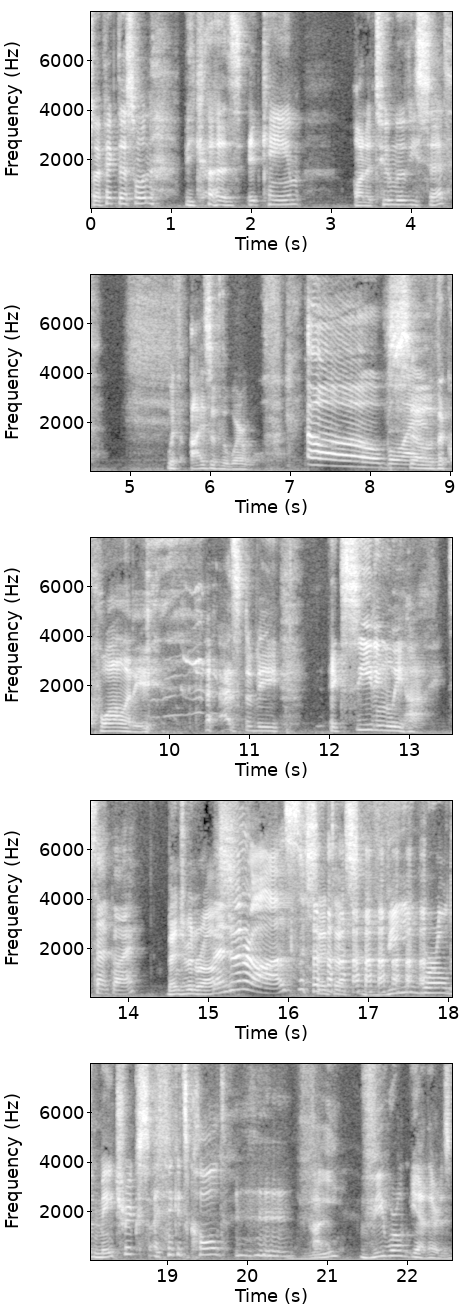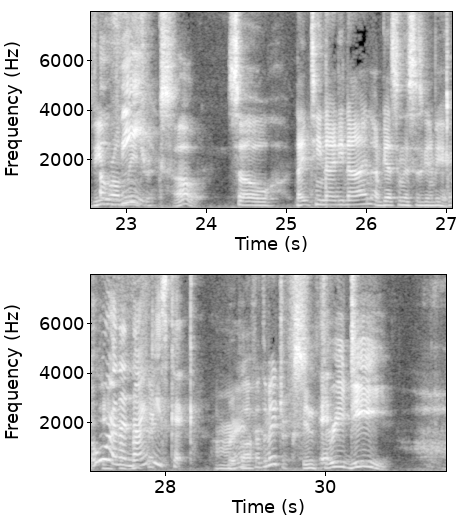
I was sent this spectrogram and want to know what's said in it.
So I picked this one because it came on a two movie set with Eyes of the Werewolf. Oh boy. So the quality has to be exceedingly high. Sent by Benjamin Ross Benjamin Ross. sent us V World Matrix, I think it's called. Mm-hmm. V? V World, yeah, there it is. V Oh, World V. Matrix. Oh. So 1999, I'm guessing this is going to be a, Ooh, we're in a perfect '90s kick. All rip right. off of the Matrix. In 3D.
